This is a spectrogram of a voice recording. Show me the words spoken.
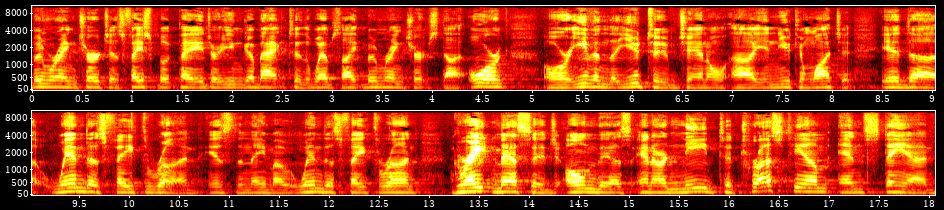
Boomerang Church's Facebook page, or you can go back to the website boomerangchurch.org, or even the YouTube channel, uh, and you can watch it. It uh, When Does Faith Run is the name of it. When Does Faith Run? great message on this and our need to trust Him and stand.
